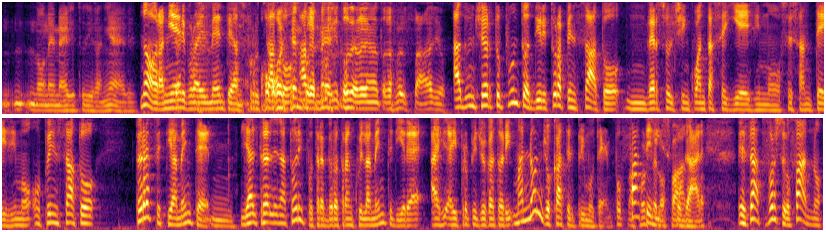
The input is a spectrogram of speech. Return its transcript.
non è merito di Ranieri. No, Ranieri cioè, probabilmente ha sfruttato... O è sempre sfr- merito dell'allenatore avversario. Ad un certo punto addirittura pensato, mh, verso il 56esimo, 60esimo, ho pensato però effettivamente mm. gli altri allenatori potrebbero tranquillamente dire ai, ai, propri giocatori: Ma non giocate il primo tempo, fateli sfogare. Fanno. Esatto, forse lo fanno.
